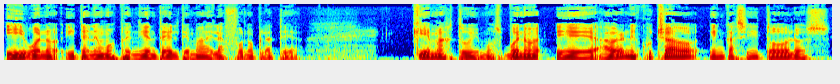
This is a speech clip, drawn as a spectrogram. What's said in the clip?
Y bueno, y tenemos pendiente el tema de la fonoplatea. ¿Qué más tuvimos? Bueno, eh, habrán escuchado en casi todos los,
